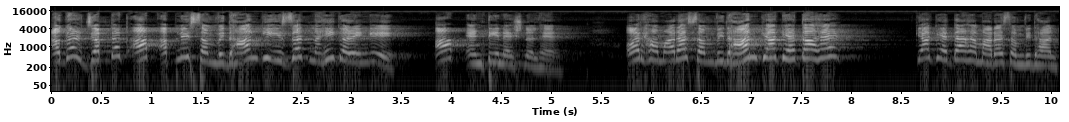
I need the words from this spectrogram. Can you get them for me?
अगर जब तक आप अपने संविधान की इज़्ज़त नहीं करेंगे, आप एंटी नेशनल हैं। और हमारा संविधान क्या कहता है? क्या कहता है हमारा संविधान?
